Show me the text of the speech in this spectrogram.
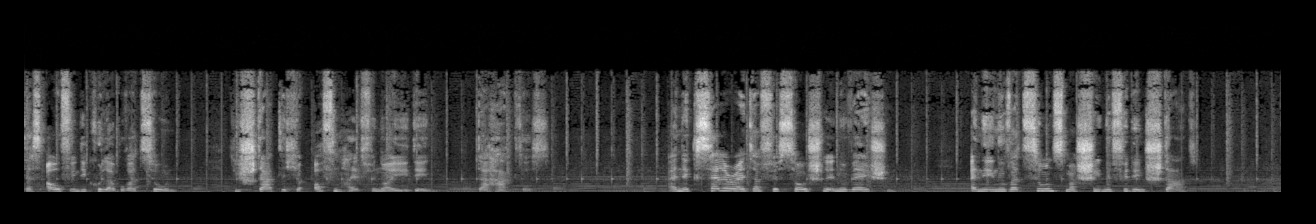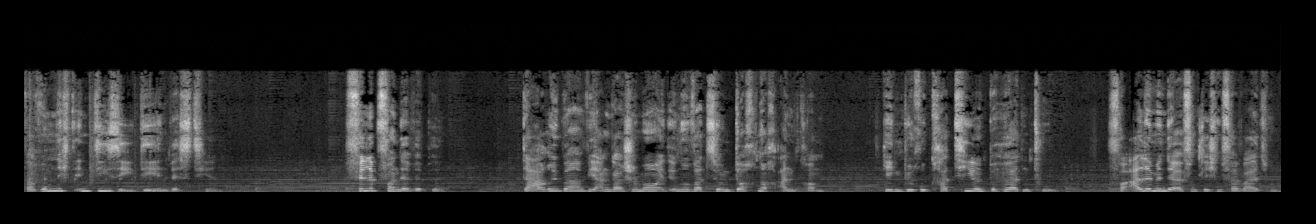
das Auf in die Kollaboration, die staatliche Offenheit für neue Ideen, da hakt es. Ein Accelerator für Social Innovation, eine Innovationsmaschine für den Staat. Warum nicht in diese Idee investieren? Philipp von der Wippel. Darüber, wie Engagement und Innovation doch noch ankommen, gegen Bürokratie und Behördentum, vor allem in der öffentlichen Verwaltung.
